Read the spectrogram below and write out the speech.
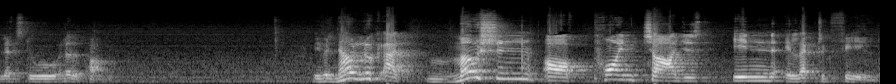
let's do another problem. We will now look at motion of point charges in electric field.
